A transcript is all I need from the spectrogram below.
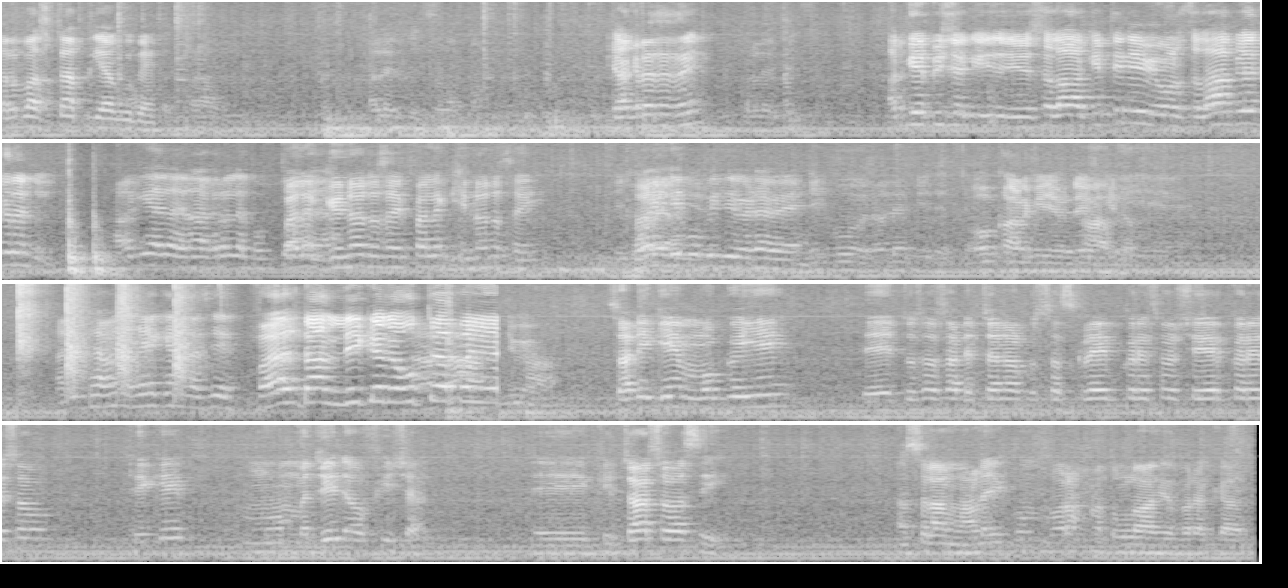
चल बस स्टॉप किया गुदे। क्या करते थे? आगे पीछे की सलाह कितनी भी और सलाह क्या करनी आगे ना कर ले पहले गिनो तो सही पहले गिनो तो सही। भाई डिपो भी दे बेटा है। डिपो रोले दे ओ खाड़ के ये अरे था थावे है क्या नसीर वेल डन लीके के उत्तर पे ये हाँ। सारी गेम मुक गई है ते तुसा साडे चैनल को सब्सक्राइब करे सो शेयर करे सो ठीक है? मजीद ऑफिशियल ए के 480 अस्सलाम वालेकुम व रहमतुल्लाहि व बरकातहू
